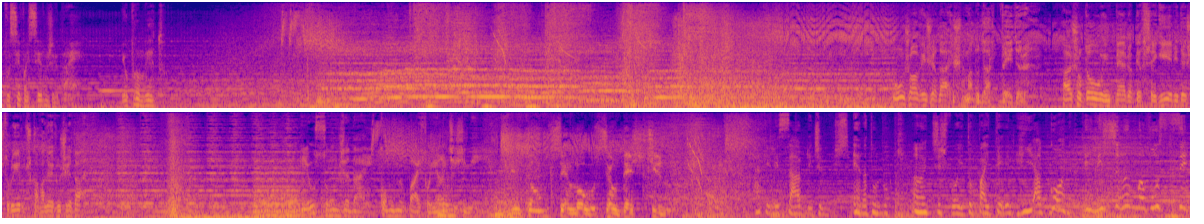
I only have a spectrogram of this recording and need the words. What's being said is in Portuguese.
Você vai ser um Jedi. Eu prometo. Um jovem Jedi chamado Darth Vader ajudou o Império a perseguir e destruir os Cavaleiros Jedi. Sou um Jedi, como meu pai foi antes de mim. Então selou o seu destino. Aquele sabre de luz era do Luke. Antes foi do pai dele. E agora ele chama você.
